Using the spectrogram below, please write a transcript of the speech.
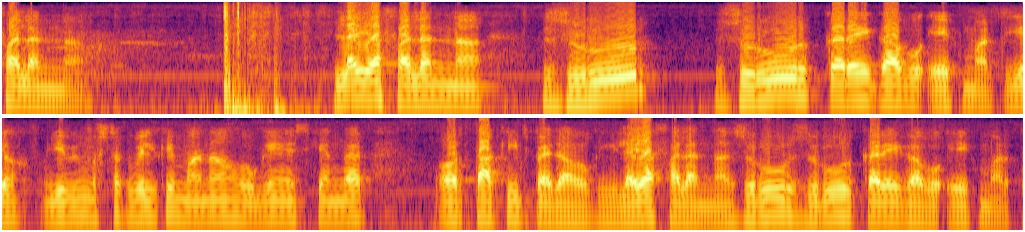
فلن فلن ضرور ضرور کرے گا وہ ایک مرد. یہ بھی مستقبل کے معنی ہو گئے اس کے اندر اور تاکید پیدا ہوگی. لیا فلنا ضرور ضرور کرے گا وہ ایک مرد.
